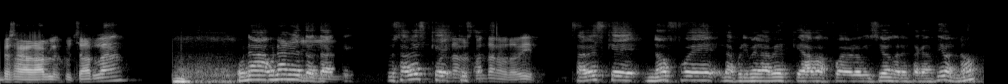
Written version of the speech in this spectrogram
Siempre es agradable escucharla. Una, una anécdota. Tú sabes que. tú Cuéntanos, sabes- cuéntanos, David. Sabes que no fue la primera vez que ABBA fue a Eurovisión con esta canción, ¿no?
